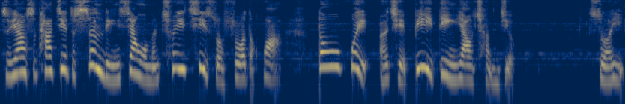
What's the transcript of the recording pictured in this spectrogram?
只要是他借着圣灵向我们吹气所说的话，都会而且必定要成就。所以，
